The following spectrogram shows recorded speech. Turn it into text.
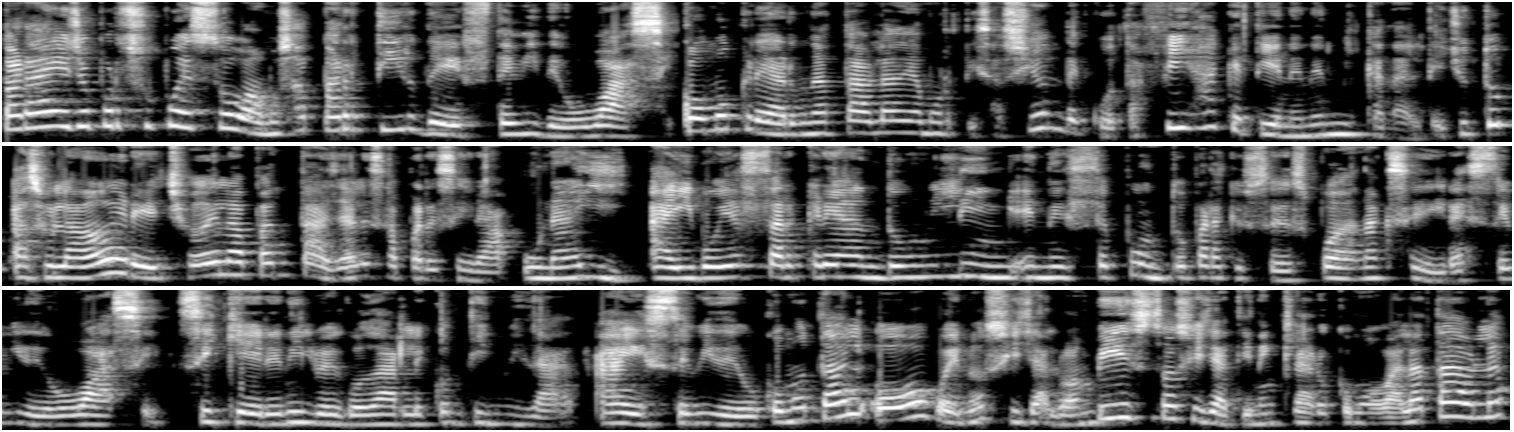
Para ello, por supuesto, vamos a partir de este video base, cómo crear una tabla de amortización de cuota fija que tienen en mi canal de YouTube. A su lado derecho de la pantalla les aparecerá una i. Ahí voy a estar creando un link en este punto para que ustedes puedan acceder a este video base si quieren y luego darle continuidad a este video como tal o bueno, si ya lo han visto, si ya tienen claro cómo va la tabla,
